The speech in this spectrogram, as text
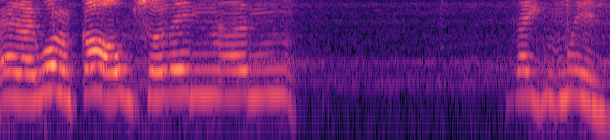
And I want a goal, so then um, they can win.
